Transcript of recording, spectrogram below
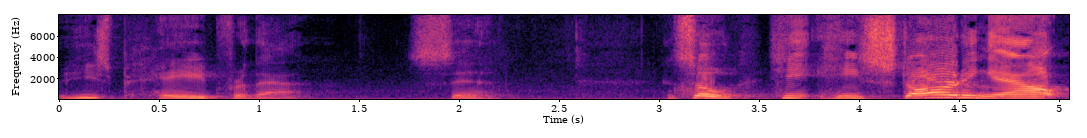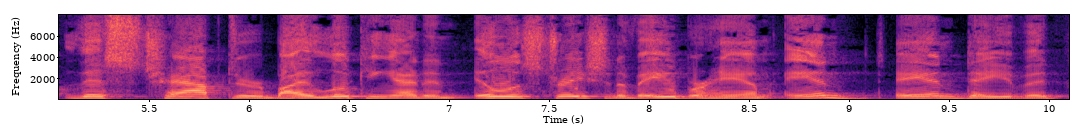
he's paid for that sin. And so he, he's starting out this chapter by looking at an illustration of Abraham and, and David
